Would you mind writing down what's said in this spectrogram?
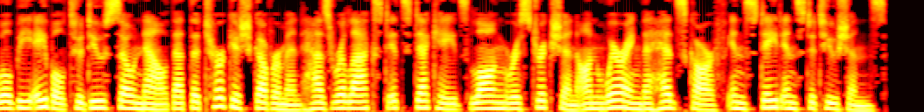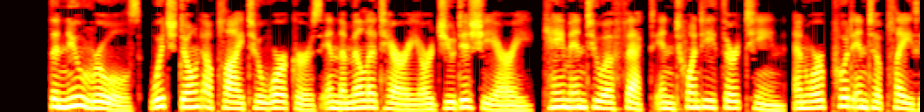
will be able to do so now that the Turkish government has relaxed its decades-long restriction on wearing the headscarf in state institutions. The new rules, which don't apply to workers in the military or judiciary, came into effect in 2013, and were put into place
